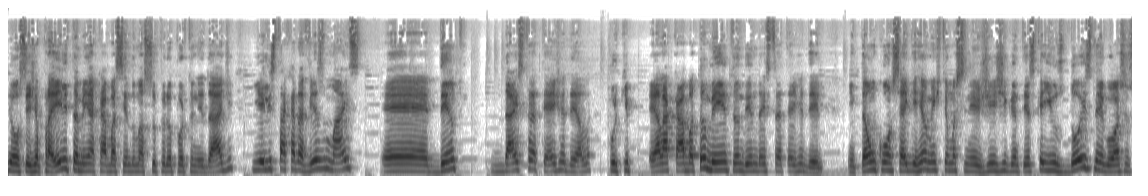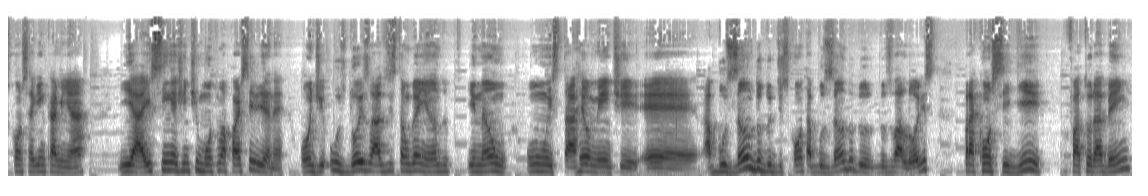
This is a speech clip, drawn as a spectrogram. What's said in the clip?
ou seja, para ele também acaba sendo uma super oportunidade e ele está cada vez mais é, dentro da estratégia dela, porque ela acaba também entrando dentro da estratégia dele. Então consegue realmente ter uma sinergia gigantesca e os dois negócios conseguem caminhar e aí sim a gente monta uma parceria, né? Onde os dois lados estão ganhando e não um está realmente é, abusando do desconto, abusando do, dos valores para conseguir faturar bem,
